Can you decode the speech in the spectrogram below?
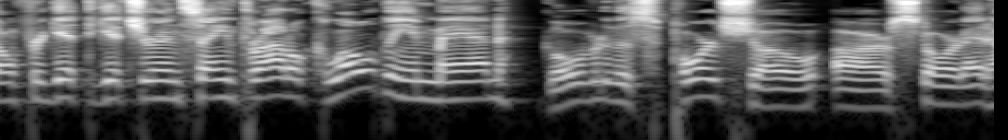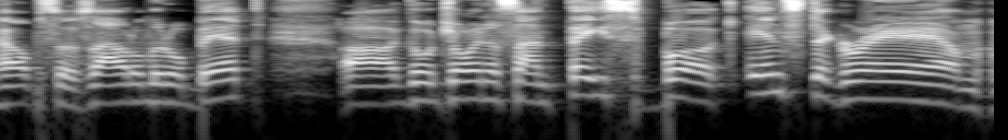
don't forget to get your Insane Throttle clothing, man. Go over to the support show or store. That helps us out a little bit. Uh, go join us on Facebook, Instagram.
